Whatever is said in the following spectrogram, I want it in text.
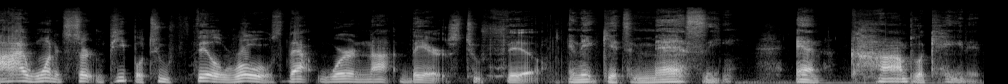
I wanted certain people to fill roles that were not theirs to fill. And it gets messy and complicated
